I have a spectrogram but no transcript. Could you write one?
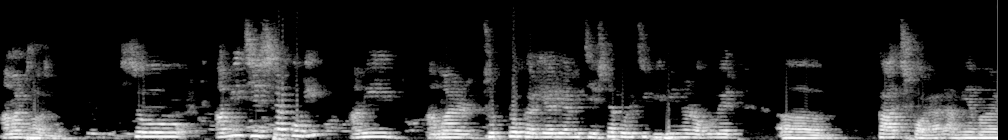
আমার ধর্ম। সো আমি চেষ্টা করি, আমি আমার ছোট্ট ক্যারিয়ারে আমি চেষ্টা করেছি বিভিন্ন রকমের কাজ করার। আমি আমার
